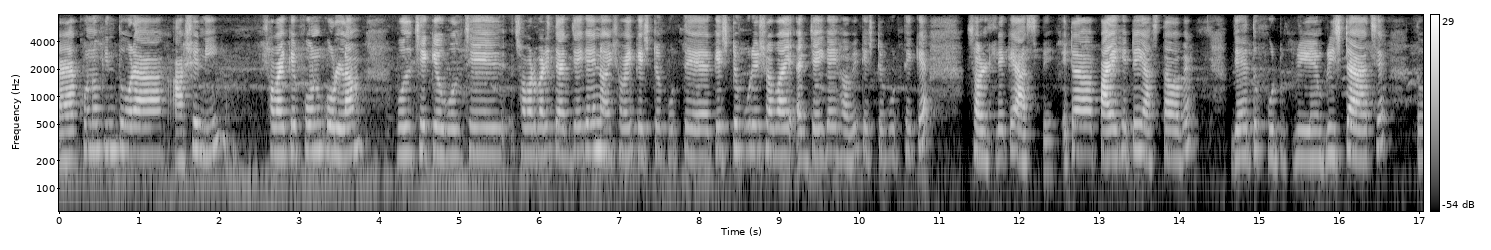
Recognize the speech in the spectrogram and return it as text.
আর এখনও কিন্তু ওরা আসেনি। সবাইকে ফোন করলাম। বলছে, কেউ বলছে, সবার বাড়িতে এক জায়গায় নয়, সবাই কেষ্টপুর কেষ্টপুরে সবাই এক জায়গায় হবে, কেষ্টপুর থেকে সল্টলেকে আসবে। এটা পায়ে হেঁটেই আসতে হবে, যেহেতু ফুট ব্রিজটা আছে, তো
